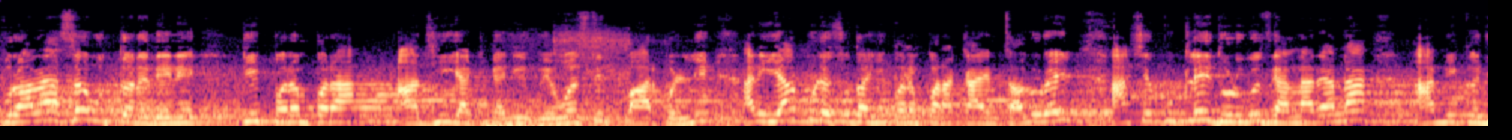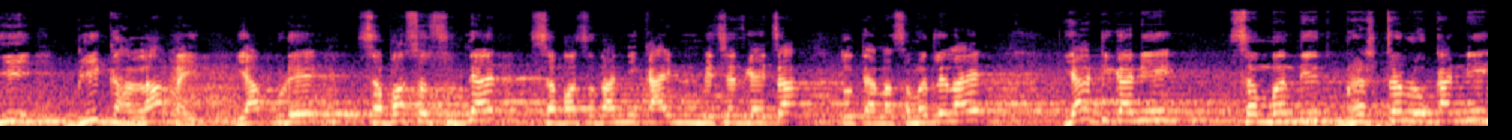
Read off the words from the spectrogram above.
पुराव्यासह उत्तरं देणे ती परंपरा आजही या ठिकाणी व्यवस्थित पार पडली आणि यापुढे सुद्धा ही परंपरा कायम चालू राहील. असे कुठलेही धुडगूस घालणाऱ्यांना आम्ही कधी भीक घालणार नाहीत. यापुढे सभासद सुद्धा आहेत. सभासदांनी काय मेसेज घ्यायचा तो त्यांना समजलेला आहे. या ठिकाणी संबंधित भ्रष्ट लोकांनी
